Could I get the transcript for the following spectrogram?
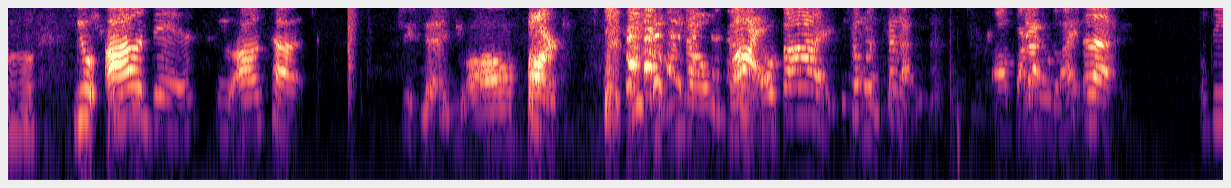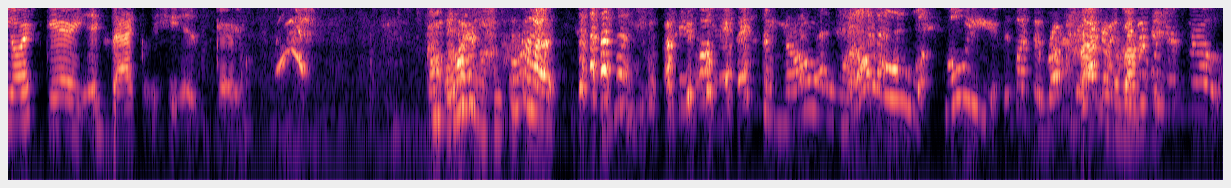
Mm. You all this. You all talk. She said you all bark. No, Bye. Oh, bye. Someone said that. All bark, no bite. Look, Dior's scary. Exactly, he is scary. Come on. Stop. Are you okay? No. No, Chloe. It's like the rubber. I mean the rubber. Go for yourself.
